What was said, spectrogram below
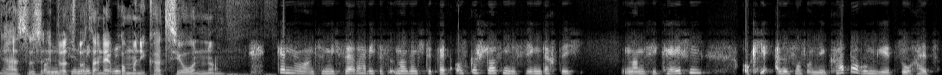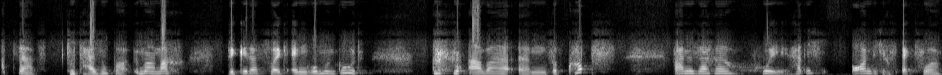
Ja, es ist etwas was an der Kommunikation, ne? Genau, und für mich selber habe ich das immer so ein Stück weit ausgeschlossen. Deswegen dachte ich, Mummification, okay, alles, was um den Körper rumgeht, so halsabwärts, total super, immer mach, wicke das Zeug eng rum und gut. Aber ähm, so Kopf war eine Sache, hui, hatte ich ordentlich Respekt vor.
